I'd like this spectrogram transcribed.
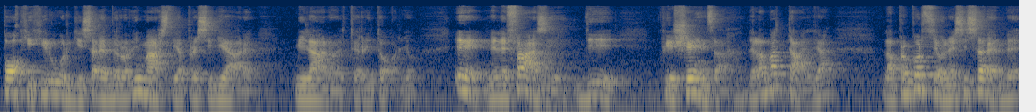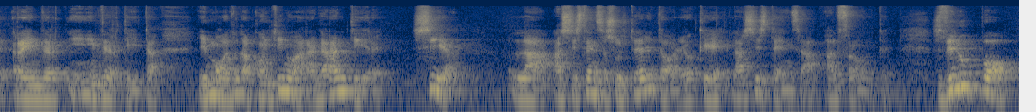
pochi chirurghi sarebbero rimasti a presidiare Milano e il territorio e nelle fasi di quiescenza della battaglia la proporzione si sarebbe invertita in modo da continuare a garantire sia l'assistenza sul territorio che l'assistenza al fronte. Sviluppò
